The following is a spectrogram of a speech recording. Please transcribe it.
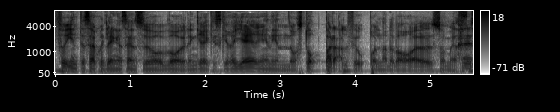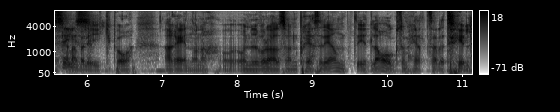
för inte särskilt länge sedan så var ju den grekiska regeringen inne och stoppade all fotboll när det var eh, som mest kalabalik på arenorna. Och, nu var det alltså en president i ett lag som hetsade till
